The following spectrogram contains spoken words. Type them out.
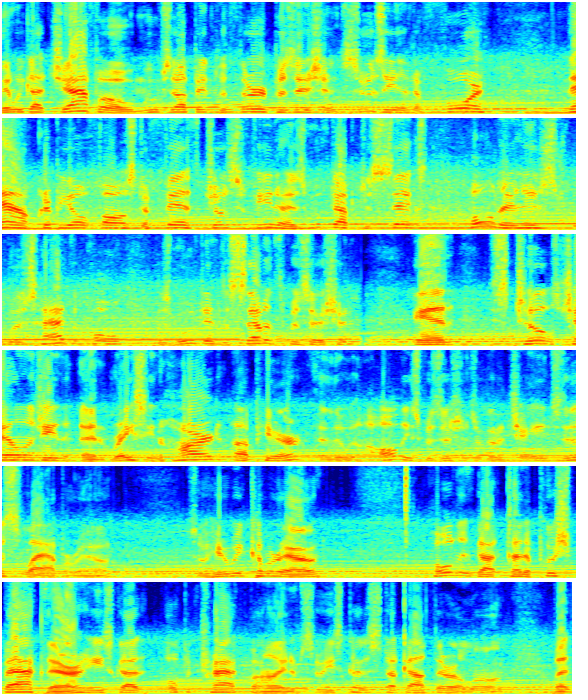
Then we got Jaffo moves up into third position, Susie into fourth. Now Cripio falls to fifth. Josephina has moved up to sixth. Holden, who was had the pole, has moved into seventh position and still challenging and racing hard up here. And all these positions are going to change this lap around. So here we come around. Holden got kind of pushed back there. He's got open track behind him, so he's kind of stuck out there alone. But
